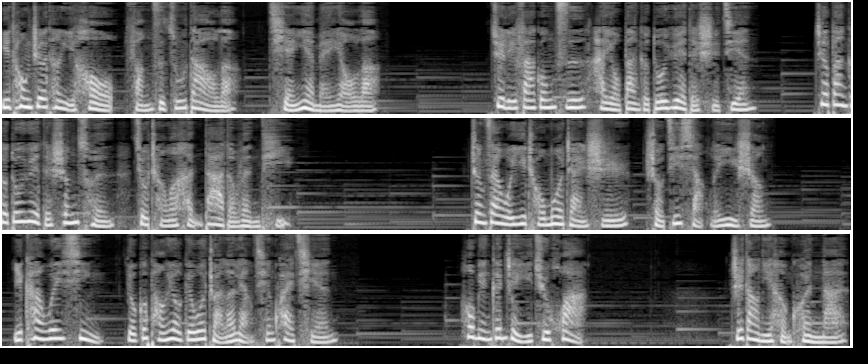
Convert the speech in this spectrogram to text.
一通折腾以后，房子租到了，钱也没有了。距离发工资还有半个多月的时间，这半个多月的生存就成了很大的问题。正在我一筹莫展时，手机响了一声，一看微信，有个朋友给我转了两千块钱，后面跟着一句话：“知道你很困难，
